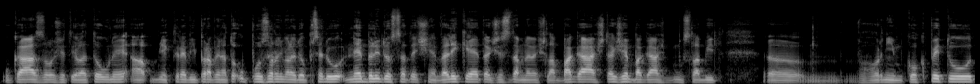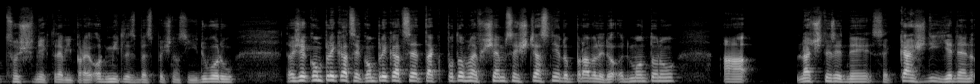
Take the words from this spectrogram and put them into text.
ukázalo, že ty letouny a některé výpravy na to upozorňovaly dopředu, nebyly dostatečně veliké, takže se tam nevešla bagáž, takže bagáž musela být v horním kokpitu, což některé výpravy odmítly z bezpečnostních důvodů. Takže komplikace, komplikace, tak po tomhle všem se šťastně dopravili do Edmontonu a na čtyři dny se každý jeden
